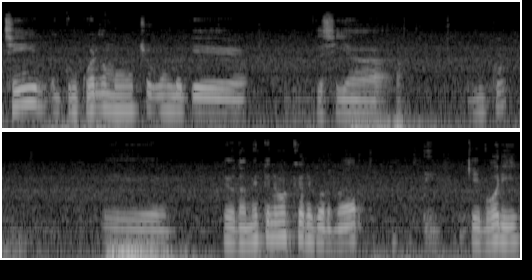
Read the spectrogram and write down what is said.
Sí, concuerdo mucho con lo que decía Nico. pero también tenemos que recordar que Boric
